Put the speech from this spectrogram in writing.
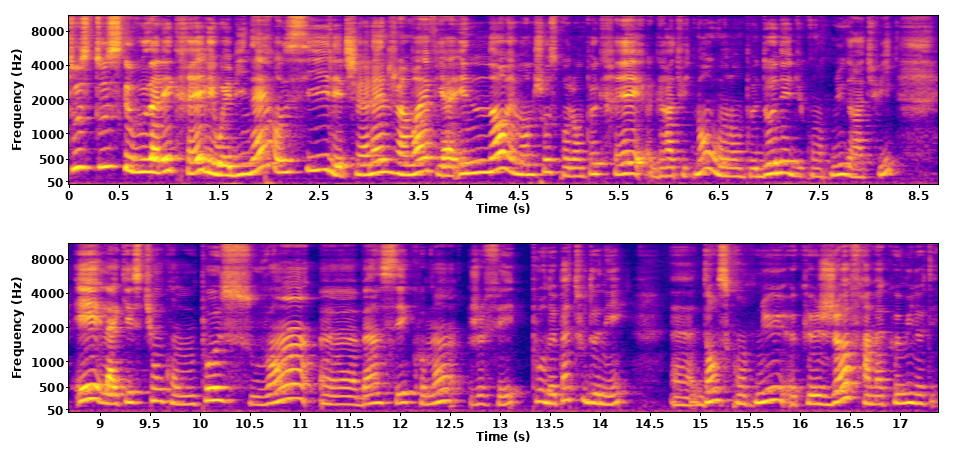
Tout, ce que vous allez créer, les webinaires aussi, les challenges, enfin bref, il y a énormément de choses que l'on peut créer gratuitement ou l'on peut donner du contenu gratuit. Et la question qu'on me pose souvent, euh, ben, c'est comment je fais pour ne pas tout donner euh, dans ce contenu que j'offre à ma communauté.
